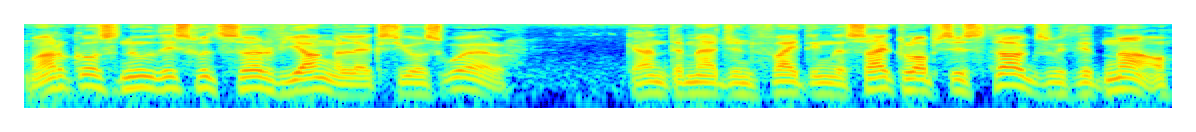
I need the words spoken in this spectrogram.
Marcos knew this would serve young Alexios well. Can't imagine fighting the Cyclops' thugs with it now.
